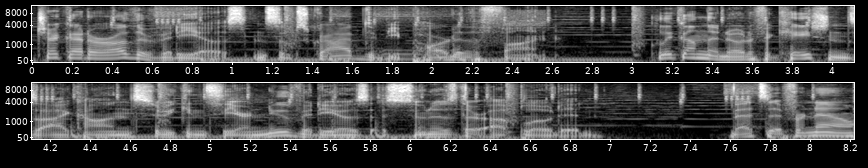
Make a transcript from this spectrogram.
Check out our other videos and subscribe to be part of the fun. Click on the notifications icon so we can see our new videos as soon as they're uploaded. That's it for now.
